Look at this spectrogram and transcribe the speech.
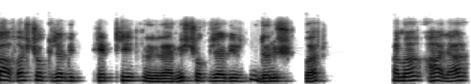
Bağfaş çok güzel bir tepki e, vermiş. Çok güzel bir dönüş var. Ama hala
